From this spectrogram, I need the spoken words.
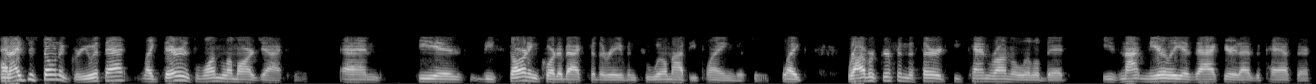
And I just don't agree with that. Like there is one Lamar Jackson and he is the starting quarterback for the Ravens who will not be playing this week. Like Robert Griffin III, he can run a little bit. He's not nearly as accurate as a passer.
